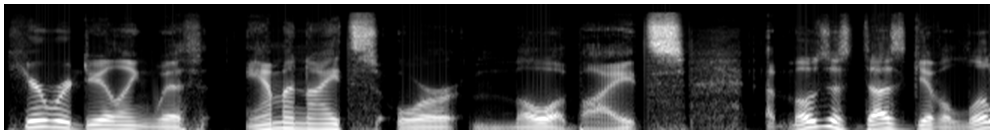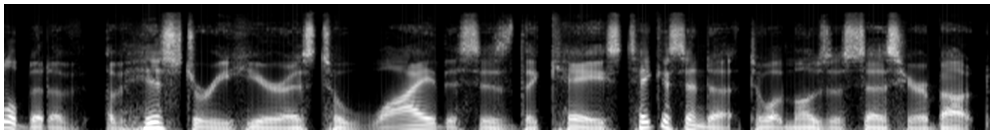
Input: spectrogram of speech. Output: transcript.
Here we're dealing with Ammonites or Moabites. Uh, Moses does give a little bit of, of history here as to why this is the case. Take us into to what Moses says here about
